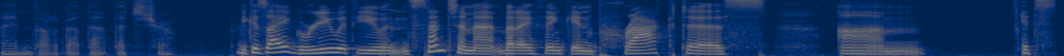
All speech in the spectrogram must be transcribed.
I hadn't thought about that. That's true. Because I agree with you in sentiment, but I think in practice, um, it's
